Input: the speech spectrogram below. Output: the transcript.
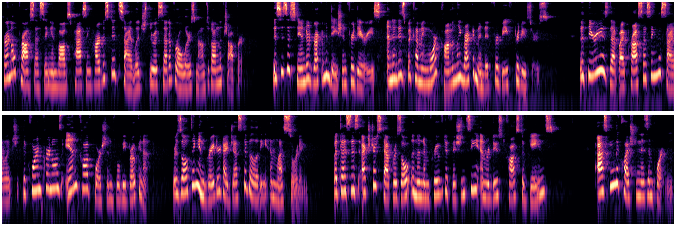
Kernel processing involves passing harvested silage through a set of rollers mounted on the chopper. This is a standard recommendation for dairies, and it is becoming more commonly recommended for beef producers. The theory is that by processing the silage, the corn kernels and cob portions will be broken up, resulting in greater digestibility and less sorting. But does this extra step result in an improved efficiency and reduced cost of gains? Asking the question is important,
